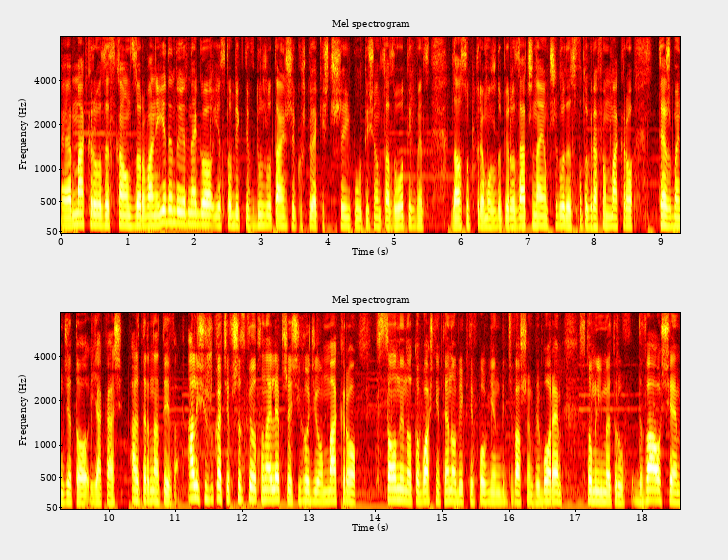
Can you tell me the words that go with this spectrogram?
e, makro ze skalą wzorowania 1 do 1. Jest to obiektyw dużo tańszy, kosztuje jakieś 3,5 tysiąca złotych, więc dla osób, które może dopiero zaczynają przygodę z fotografią makro, też będzie to jakaś alternatywa. Ale jeśli szukacie wszystkiego, co najlepsze, jeśli chodzi o makro w Sony, no to właśnie ten obiektyw powinien być Waszym wyborem. 100 mm 2.8,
